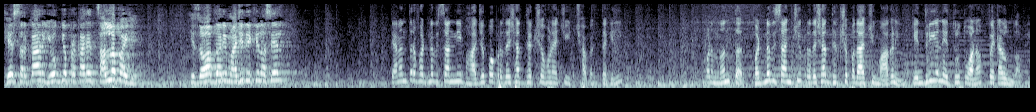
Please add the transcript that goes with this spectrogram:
हे सरकार योग्य प्रकारे चाललं पाहिजे ही जबाबदारी माझी देखील असेल. त्यानंतर फडणवीसांनी भाजप प्रदेशाध्यक्ष होण्याची इच्छा व्यक्त केली. पण नंतर फडणवीसांची प्रदेशाध्यक्षपदाची मागणी केंद्रीय नेतृत्वानं फेटाळून लावली.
